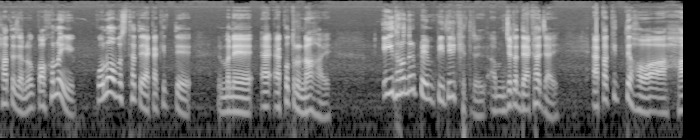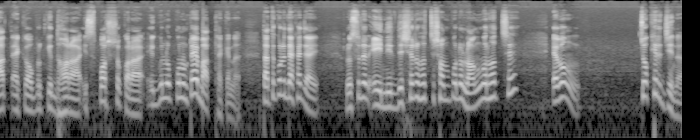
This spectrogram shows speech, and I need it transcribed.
সাথে যেন কখনোই কোনো অবস্থাতে একাকিত্বে মানে একত্র না হয়। এই ধরনের প্রেম প্রীতির ক্ষেত্রে যেটা দেখা যায়, একাকিত্বে হওয়া, হাত একে অপরকে ধরা, স্পর্শ করা, এগুলো কোনোটাই বাদ থাকে না। তাতে করে দেখা যায়, রসুলের এই নির্দেশেরও হচ্ছে, সম্পূর্ণ লঙ্ঘন হচ্ছে এবং চোখের জিনা,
